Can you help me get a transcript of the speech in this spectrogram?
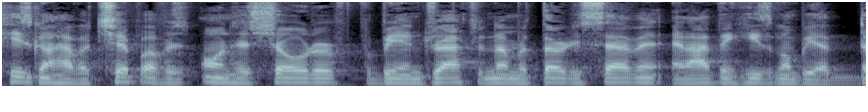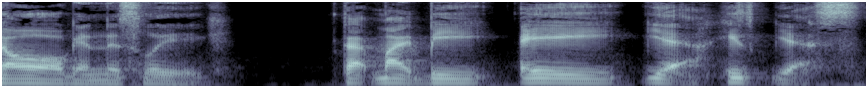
he's going to have a chip of his, on his shoulder for being drafted number 37. And I think he's going to be a dog in this league. That might be a, yeah, he's, yes.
